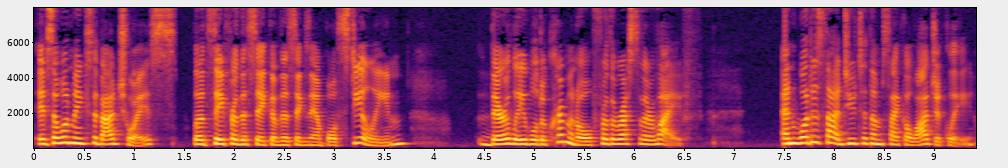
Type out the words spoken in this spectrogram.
If someone makes a bad choice, let's say for the sake of this example, stealing, they're labeled a criminal for the rest of their life. And what does that do to them psychologically?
